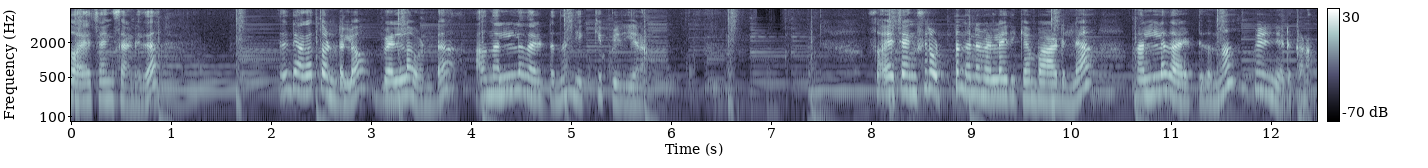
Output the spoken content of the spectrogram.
സോയ ചങ്ക്സ് ആണിത്. ഇതിന്റെ അകത്തുണ്ടല്ലോ വെള്ളമുണ്ട്. അത് നല്ലതായിട്ടൊന്ന് ഞെക്കി പിഴിയണം. സോയ ചങ്ക്സിൽ ഒട്ടും തന്നെ വെള്ളം ഇരിക്കാൻ പാടില്ല. നല്ലതായിട്ട് ഇതൊന്ന് പിഴിഞ്ഞെടുക്കണം.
